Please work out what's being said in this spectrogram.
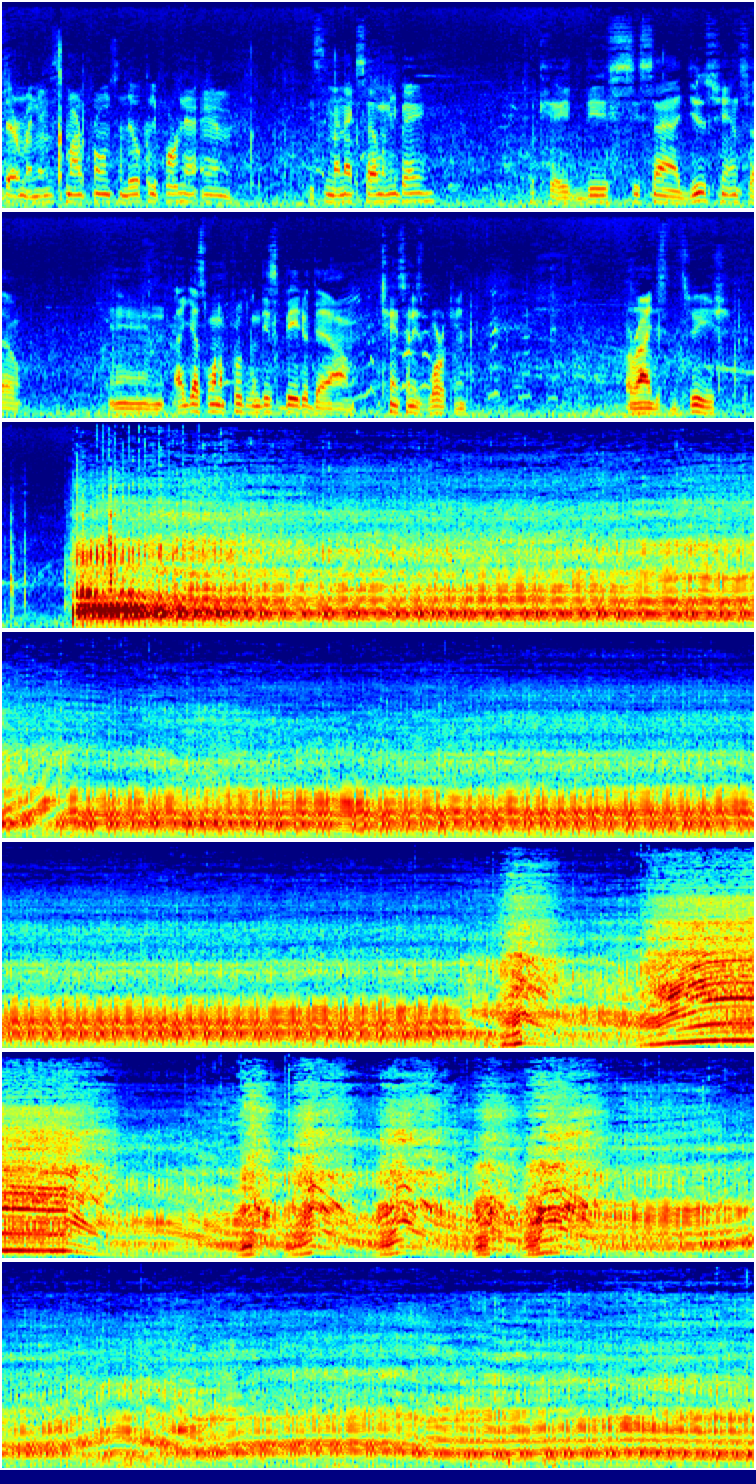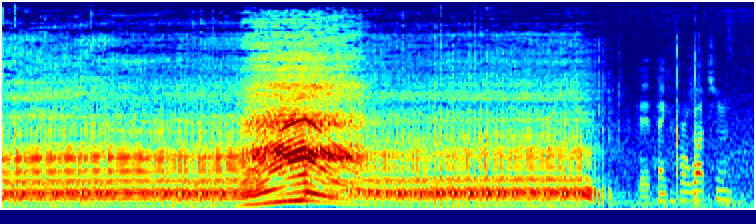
there, my name is Mark from San Diego, California, and this is my next sale on eBay. Okay, this is a used chainsaw, and I just want to prove in this video that um, chainsaw is working. Alright, this is the switch. For watching.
